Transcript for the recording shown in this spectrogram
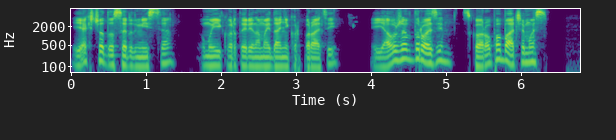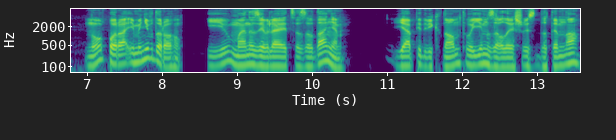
Як щодо середмістя, у моїй квартирі на Майдані корпорацій, я вже в дорозі, скоро побачимось. Ну, пора і мені в дорогу. І в мене з'являється завдання. Я під вікном твоїм залишусь до темна.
